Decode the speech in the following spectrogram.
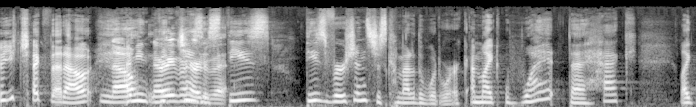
you checked that out? No, I mean, never even heard of it. These these versions just come out of the woodwork. I'm like, what the heck? Like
